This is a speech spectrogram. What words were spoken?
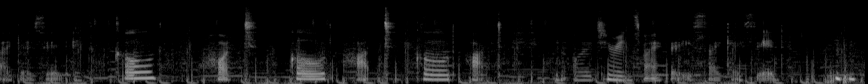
like I said, it's cold, hot, cold, hot, cold, hot in order to rinse my face, like I said.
